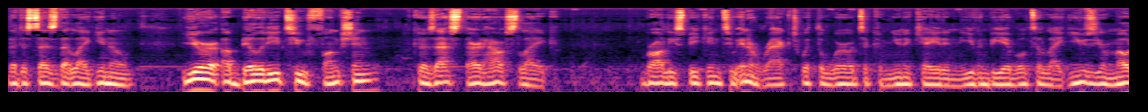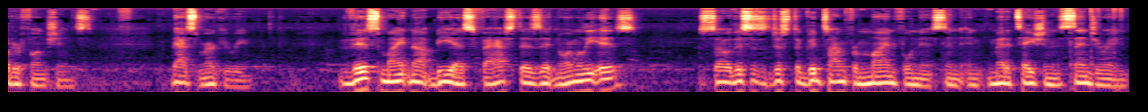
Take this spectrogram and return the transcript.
that just says that, like, you know, your ability to function, because that's third house, like, broadly speaking, to interact with the world, to communicate, and even be able to, like, use your motor functions. That's Mercury this might not be as fast as it normally is. So this is just a good time for mindfulness and, and, meditation and centering,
